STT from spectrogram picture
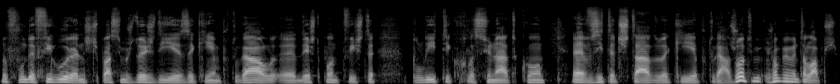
no fundo, a figura nestes próximos dois dias aqui em Portugal, deste ponto de vista político relacionado com a visita de Estado aqui a Portugal. João, João Pimenta Lopes.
